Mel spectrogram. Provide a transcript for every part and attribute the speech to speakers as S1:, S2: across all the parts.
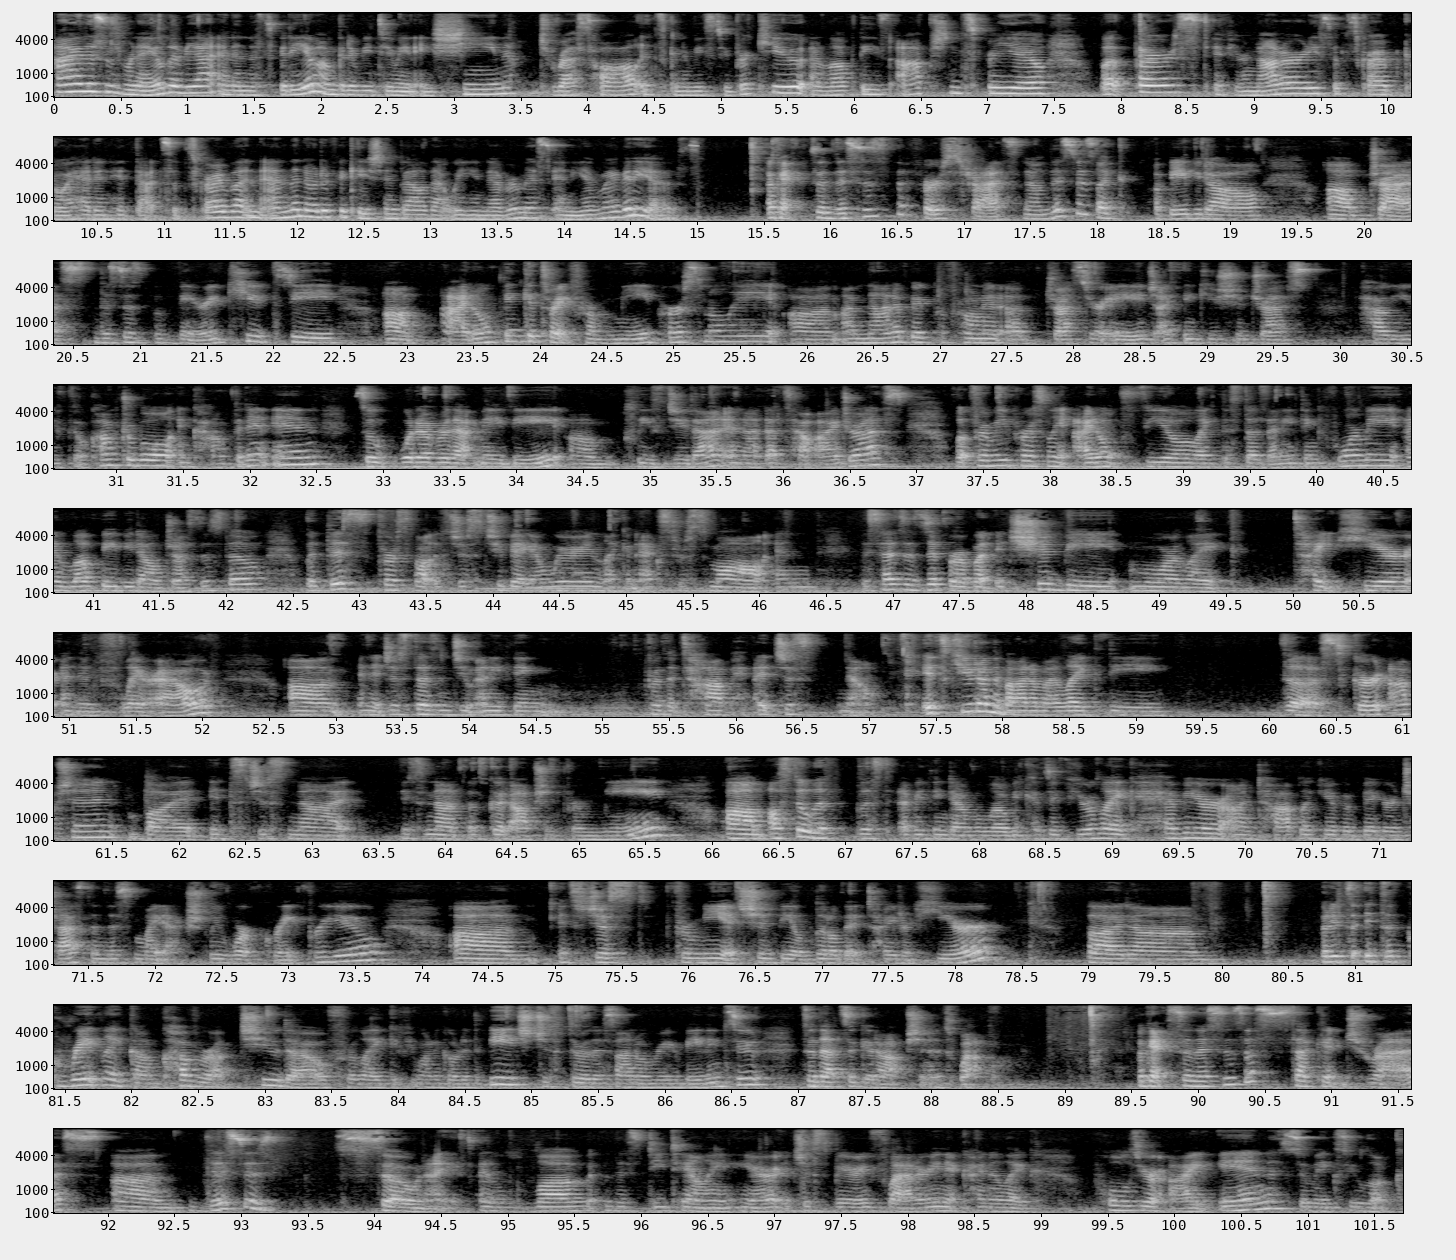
S1: Hi, this is Renee Olivia, and in this video, I'm going to be doing a Shein dress haul. It's going to be super cute. I love these options for you. But first, if you're not already subscribed, go ahead and hit that subscribe button and the notification bell. That way you never miss any of my videos. Okay, so this is the first dress. Now, this is like a baby doll um, dress. This is very cutesy. Um, I don't think it's right for me personally. Um, I'm not a big proponent of dress your age. I think you should dress how you feel comfortable and confident in. So whatever that may be, um, please do that. And that, that's how I dress. But for me personally, I don't feel like this does anything for me. I love baby doll dresses though, but this, first of all, is just too big. I'm wearing like an extra small and this has a zipper, but it should be more like tight here and then flare out um, and it just doesn't do anything for the top. It just, no. It's cute on the bottom. I like the the skirt option, but it's just not, it's not a good option for me. Um, I'll still list, list everything down below because if you're like heavier on top, like you have a bigger chest, then this might actually work great for you. Um, it's just, for me, it should be a little bit tighter here, but um, but it's it's a great like um, cover up too though for like if you want to go to the beach, just throw this on over your bathing suit. So that's a good option as well. Okay, so this is a second dress. Um, this is so nice. I love this detailing here. It's just very flattering. It kind of like pulls your eye in, so makes you look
